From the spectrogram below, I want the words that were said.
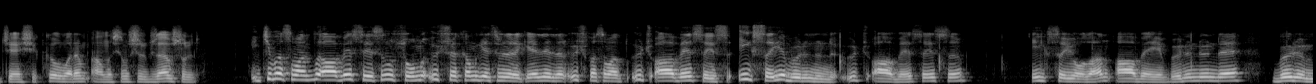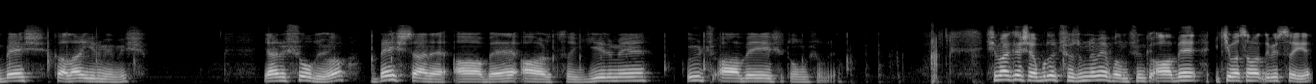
C şıkkı. Umarım anlaşılmıştır. Güzel bir soruydu. 2 basamaklı AB sayısının sonuna 3 rakamı getirilerek elde edilen 3 basamaklı 3 AB sayısı ilk sayıya bölündüğünde 3 AB sayısı ilk sayı olan AB'ye bölündüğünde bölüm 5 kalan 20'ymiş. Yani şu oluyor. 5 tane AB artı 20 3 AB'ye eşit olmuş oluyor. Şimdi arkadaşlar burada çözümleme yapalım. Çünkü AB iki basamaklı bir sayı.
